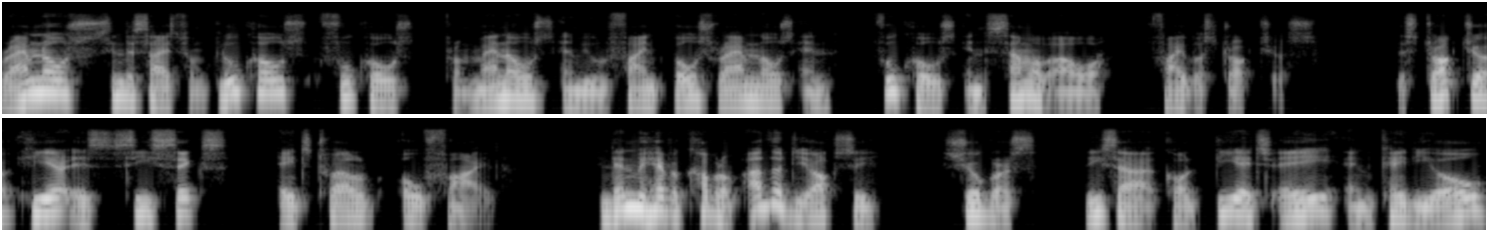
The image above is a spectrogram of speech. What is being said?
rhamnose synthesized from glucose, fucose from mannose, and we will find both rhamnose and fucose in some of our fiber structures. The structure here is C6H12O5. And then we have a couple of other deoxy sugars. These are called DHA and KDO,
